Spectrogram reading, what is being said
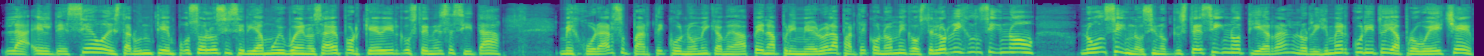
la, el deseo de estar un tiempo solos y sería muy bueno. ¿Sabe por qué, Virgo? Usted necesita mejorar su parte económica. Me da pena primero la parte económica. Usted lo rige un signo no un signo, sino que usted signo tierra, lo rige Mercurito y aproveche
